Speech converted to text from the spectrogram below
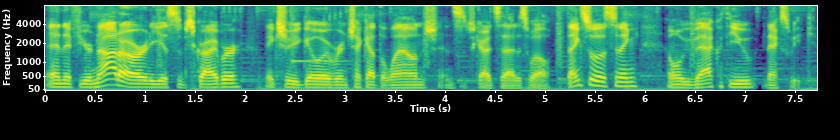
And if you're not already a subscriber, make sure you go over and check out the lounge and subscribe to that as well. Thanks for listening, and we'll be back with you next week.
